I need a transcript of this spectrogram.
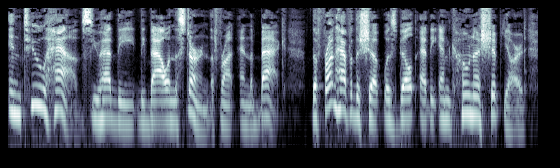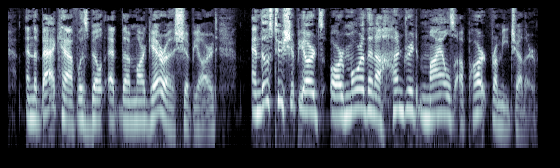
in two halves. You had the, the bow and the stern, the front and the back. The front half of the ship was built at the Ancona shipyard and the back half was built at the Marghera shipyard. And those two shipyards are more than a hundred miles apart from each other.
